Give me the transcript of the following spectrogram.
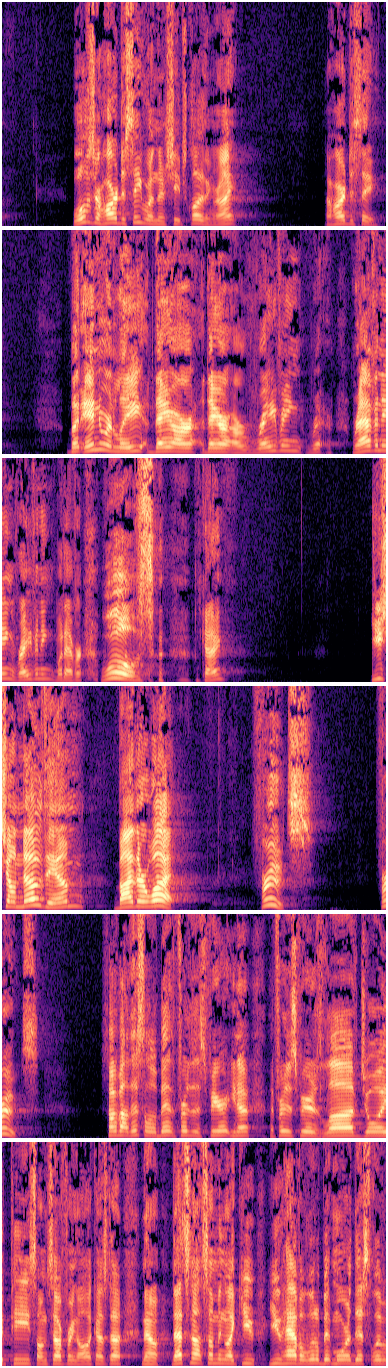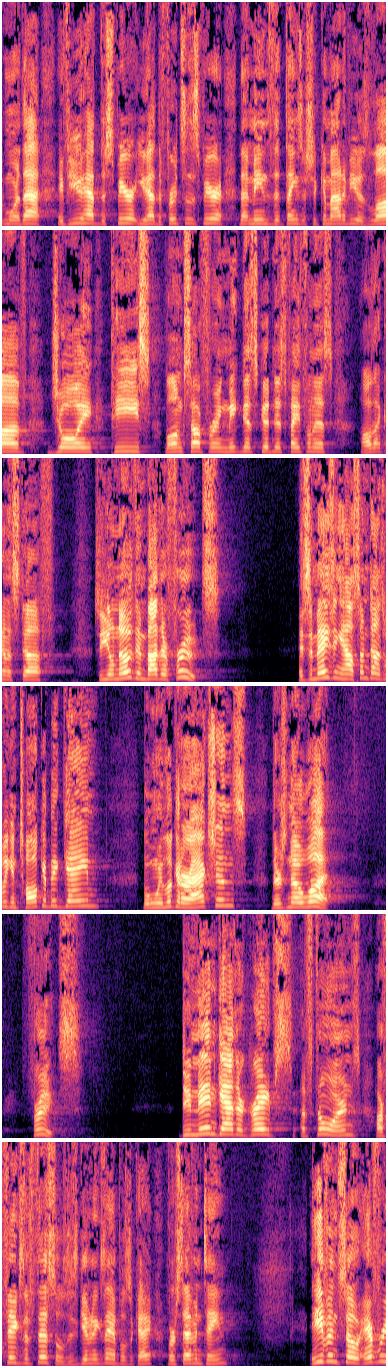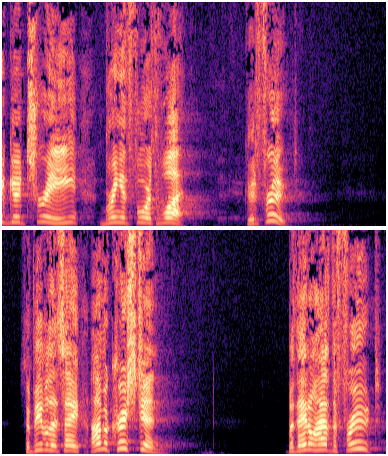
Wolves are hard to see when they're sheep's clothing, right? They're hard to see. But inwardly, they are, they are raving, ravening, ravening, whatever, wolves. Okay? You shall know them by their what? Fruits. Fruits. Talk about this a little bit. The fruit of the Spirit, you know, the fruit of the Spirit is love, joy, peace, long suffering, all that kind of stuff. Now, that's not something like you you have a little bit more of this, a little bit more of that. If you have the Spirit, you have the fruits of the Spirit, that means that things that should come out of you is love, joy, peace, long suffering, meekness, goodness, faithfulness, all that kind of stuff. So you'll know them by their fruits. It's amazing how sometimes we can talk a big game, but when we look at our actions, there's no what? Fruits. Do men gather grapes of thorns or figs of thistles? He's giving examples, okay? Verse 17. Even so, every good tree bringeth forth what? Good fruit. So people that say, I'm a Christian, but they don't have the fruit,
